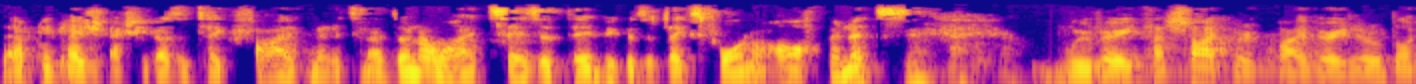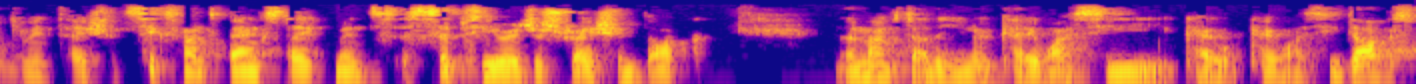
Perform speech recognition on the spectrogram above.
The application actually doesn't take five minutes and I don't know why it says it there because it takes four and a half minutes. we're very touch light. We require very little documentation, six months bank statements, a CIPC registration doc, amongst other, you know, KYC, KYC docs.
